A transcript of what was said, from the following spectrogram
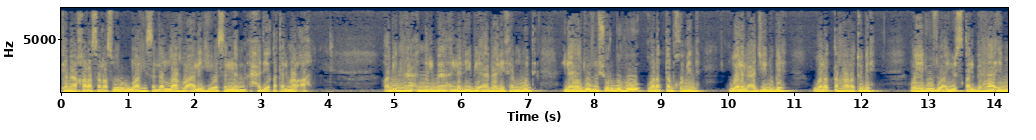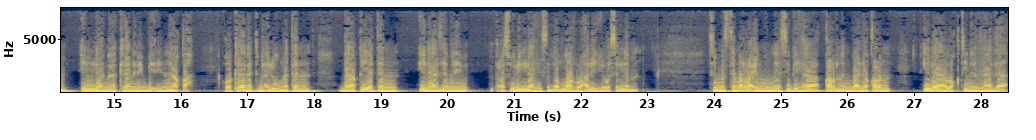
كما خرص رسول الله صلى الله عليه وسلم حديقة المرأة. ومنها أن الماء الذي بآبار ثمود لا يجوز شربه ولا الطبخ منه ولا العجين به ولا الطهارة به ويجوز أن يسقى البهائم إلا ما كان من بئر الناقة وكانت معلومة باقية إلى زمن رسول الله صلى الله عليه وسلم. ثم استمر علم الناس بها قرنا بعد قرن إلى وقتنا هذا.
